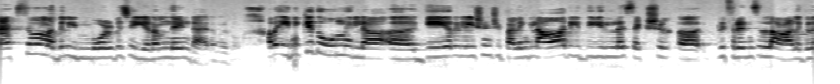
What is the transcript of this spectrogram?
മാക്സിമം അതിൽ ഇൻവോൾവ് ചെയ്യണം എന്നേ ഉണ്ടായിരുന്നുള്ളൂ. അപ്പൊ എനിക്ക് തോന്നുന്നില്ല ഗേ റിലേഷൻഷിപ്പ് അല്ലെങ്കിൽ ആ രീതിയിലുള്ള സെക്ഷൽ പ്രിഫറൻസ് ഉള്ള ആളുകൾ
